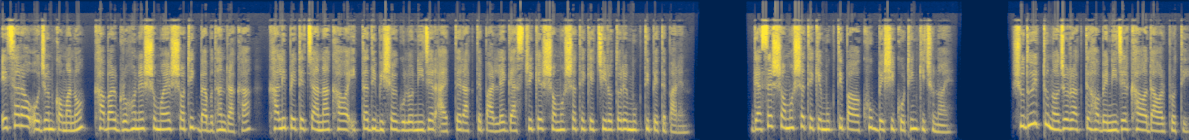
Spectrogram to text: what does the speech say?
এছাড়াও ওজন কমানো, খাবার গ্রহণের সময়ের সঠিক ব্যবধান রাখা, খালি পেটে চা না খাওয়া ইত্যাদি বিষয়গুলো নিজের আয়ত্তে রাখতে পারলে গ্যাস্ট্রিকের সমস্যা থেকে চিরতরে মুক্তি পেতে পারেন। গ্যাসের সমস্যা থেকে মুক্তি পাওয়া খুব বেশি কঠিন কিছু নয়। শুধু একটু নজর রাখতে হবে নিজের খাওয়া দাওয়ার প্রতি।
